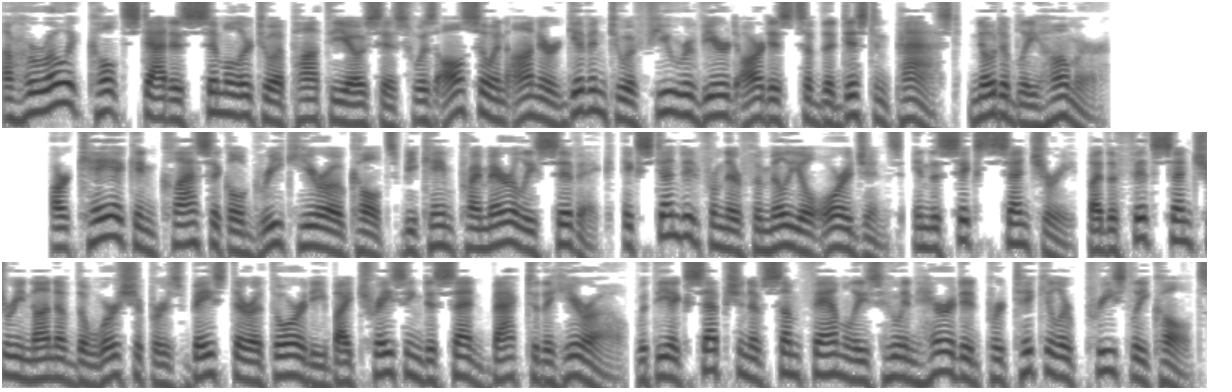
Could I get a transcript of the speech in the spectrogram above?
A heroic cult status similar to apotheosis was also an honor given to a few revered artists of the distant past, notably Homer. Archaic and classical Greek hero cults became primarily civic, extended from their familial origins. In the 6th century, by the 5th century, none of the worshippers based their authority by tracing descent back to the hero, with the exception of some families who inherited particular priestly cults,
